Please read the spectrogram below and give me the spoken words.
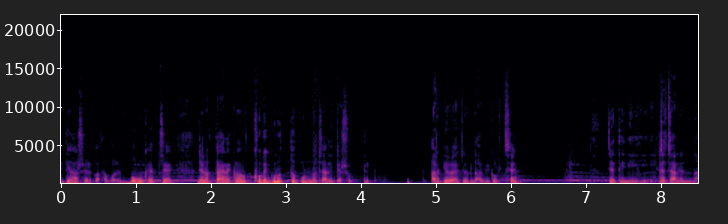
ইতিহাসের কথা বলেন, বহু ক্ষেত্রে যেন তারেক রহমান খুবই গুরুত্বপূর্ণ চালিকা শক্তি। আর কেউ একজন দাবি করছে যে তিনি এটা জানেন না।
